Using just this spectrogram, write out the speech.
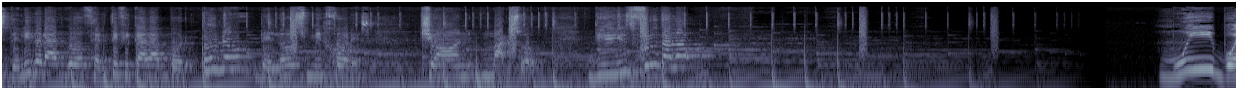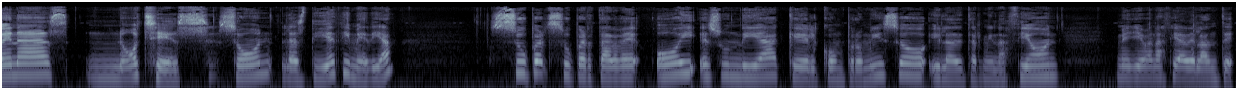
de liderazgo certificada por uno de los mejores, John Maxwell. ¡Disfrútalo! Muy buenas noches. Son las diez y media. Súper, súper tarde. Hoy es un día que el compromiso y la determinación me llevan hacia adelante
